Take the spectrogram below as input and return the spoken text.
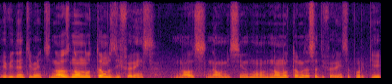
Evidentemente, nós não notamos diferença. Nós, na Unicino, não, não notamos essa diferença porque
